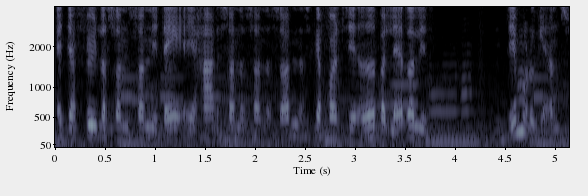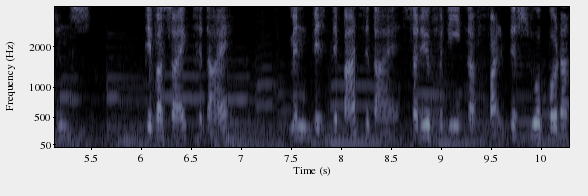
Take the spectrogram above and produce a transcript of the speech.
at jeg føler sådan sådan i dag, at jeg har det sådan og sådan og sådan, og så kan folk sige, at hvor latterligt. Men Det må du gerne synes. Det var så ikke til dig. Men hvis det var til dig, så er det jo fordi, når folk bliver sure på dig,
